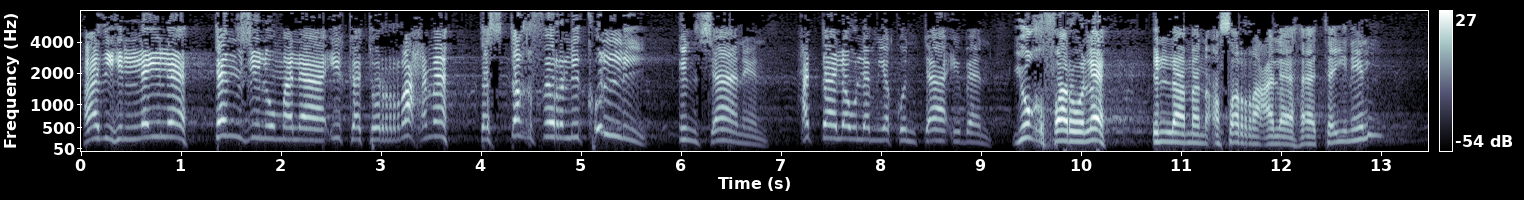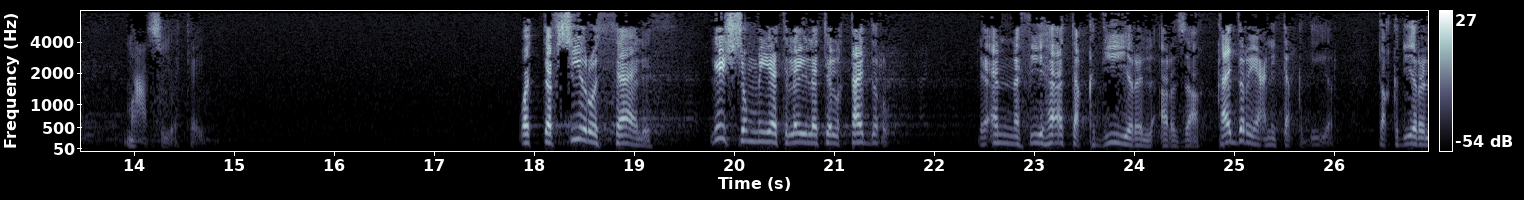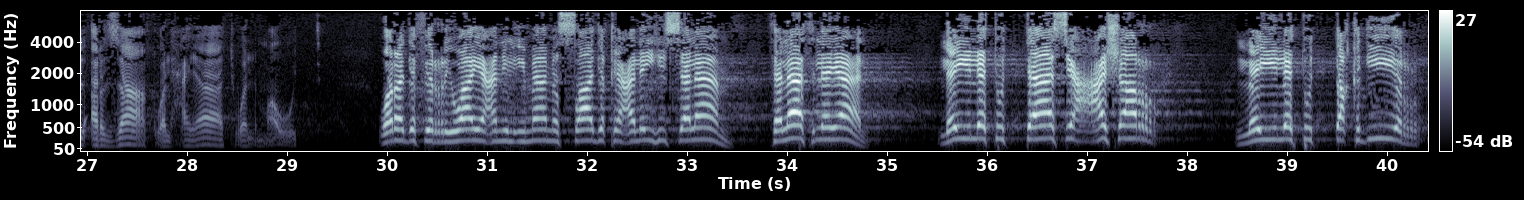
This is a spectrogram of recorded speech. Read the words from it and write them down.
هذه الليلة تنزل ملائكة الرحمة تستغفر لكل إنسان حتى لو لم يكن تائبا يغفر له إلا من أصر على هاتين المعصيتين. والتفسير الثالث ليش سميت ليلة القدر؟ لأن فيها تقدير الأرزاق. قدر يعني تقدير تقدير الأرزاق والحياة والموت. ورد في الرواية عن الإمام الصادق عليه السلام ثلاث ليال. ليلة التاسع عشر ليلة التقدير.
